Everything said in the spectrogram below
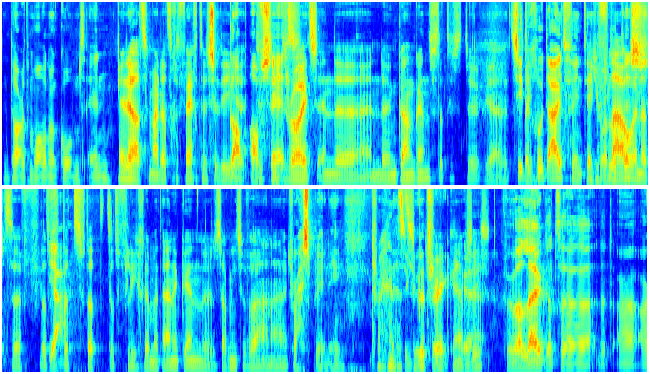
Darth Maul dan komt. En Ja, dat, maar dat gevecht tussen die, eh, tussen die droids en de, en de Gungans, dat is natuurlijk... Ja, dat het ziet er beetje- goed uit, vind ik. beetje flauw is en dat, dat, ja. dat, dat, dat, vliegen met Anakin, daar zou ik niet zoveel aan eigenlijk. Try-spinning. Dat is een good trick, ja, ja. precies. Ik vind het wel leuk dat, eh dat R-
